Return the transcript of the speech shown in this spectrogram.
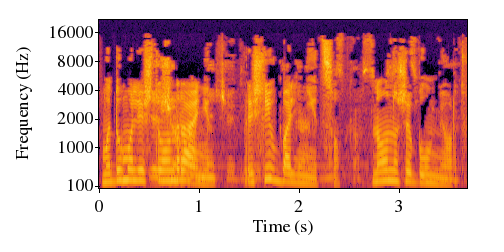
Мы думали, что он ранен. Пришли в больницу, но он уже был мертв.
